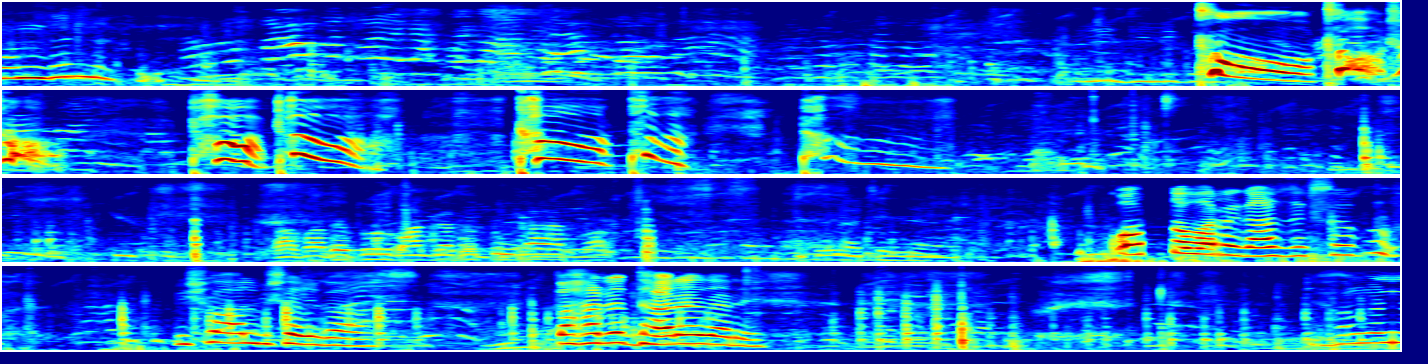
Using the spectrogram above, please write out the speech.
মন্দির নাকি? ঠো ঠো কত বড় গাছ দেখছ? বিশাল বিশাল গাছ। পাহাড়ের ধারে ধারে। এখন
